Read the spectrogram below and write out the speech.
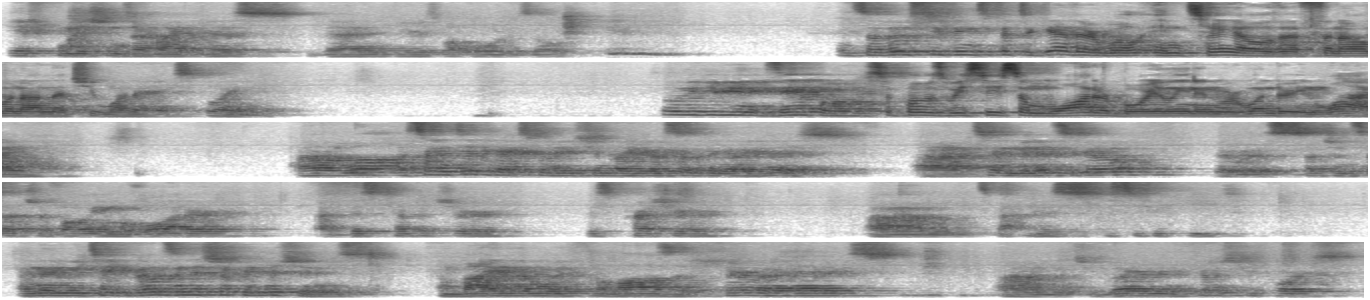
If conditions are like this, then here's what will result. And so those two things put together will entail the phenomenon that you want to explain. Let me give you an example. Suppose we see some water boiling and we're wondering why. Uh, well, a scientific explanation might go something like this. Uh, 10 minutes ago, there was such and such a volume of water at this temperature, this pressure, um, it's got this specific heat. And then we take those initial conditions, combine them with the laws of thermodynamics um, that you learned in the chemistry course,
